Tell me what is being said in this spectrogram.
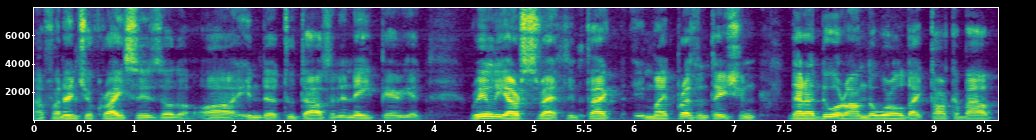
uh, financial crisis or the, uh, in the 2008 period really are stressed. In fact, in my presentation that I do around the world, I talk about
